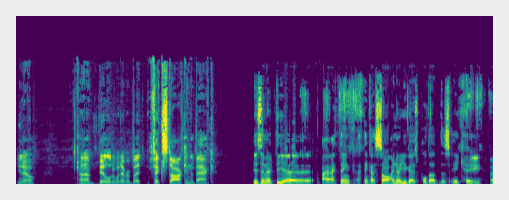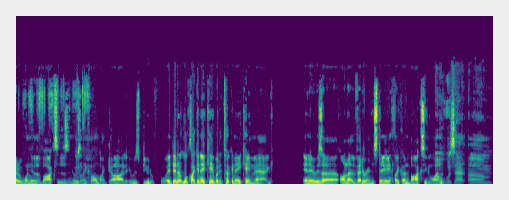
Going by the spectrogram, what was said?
you know, kind of build or whatever, but fixed stock in the back. Isn't it the? Uh, I, I think I think I saw. I know you guys pulled out this AK out of one of the boxes, and it was like, oh my god, it was beautiful. It didn't look like an AK, but it took an AK mag, and it was uh, on that Veterans Day like unboxing Oh, one. was that, um,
